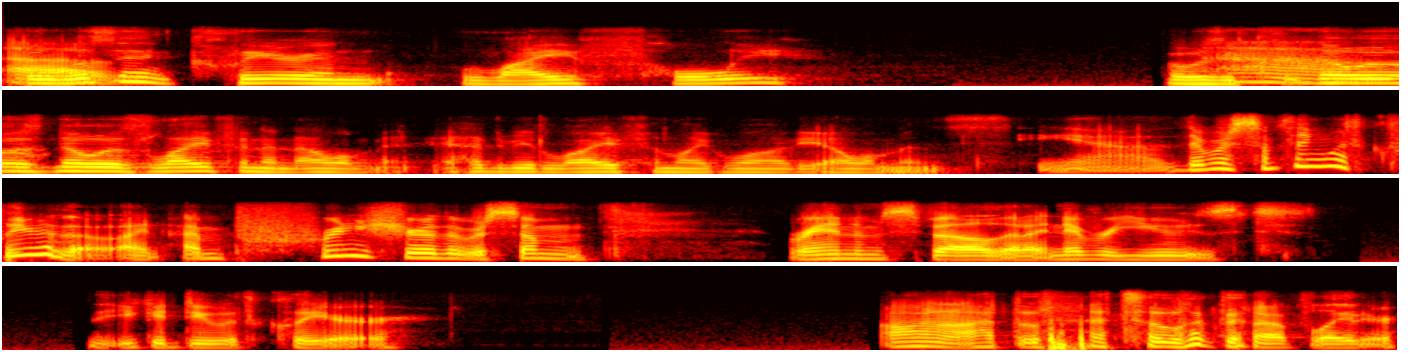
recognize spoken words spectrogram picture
but Um, wasn't clear in life holy? Or was it? no, Ah. it was no. It was life in an element. It had to be life in like one of the elements. Yeah, there was something with clear though. I, I'm pretty sure there was some random spell that I never used that you could do with clear. I don't know. I have to, have to look that up later.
